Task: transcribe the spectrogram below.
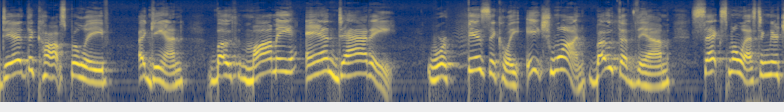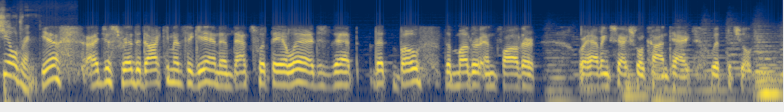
did the cops believe again both mommy and daddy were physically, each one, both of them, sex molesting their children. Yes, I just read the documents again, and that's what they allege that that both the mother and father were having sexual contact with the children.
